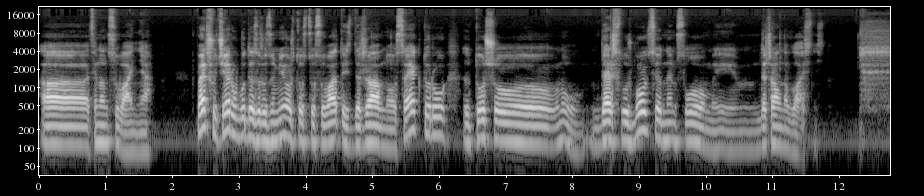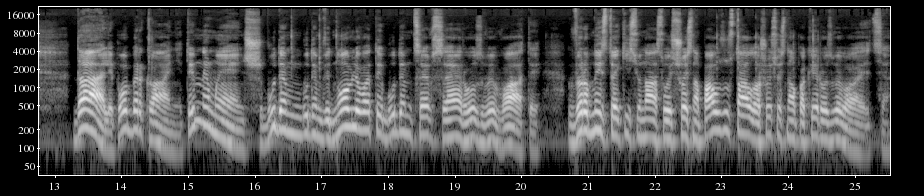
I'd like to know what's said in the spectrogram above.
а, фінансування. В першу чергу буде зрозуміло, що стосуватись державного сектору, то що ну, держслужбовці, одним словом, і державна власність. Далі, по Беркані. Тим не менш, будемо будем відновлювати, будемо це все розвивати. Виробництво якісь у нас ось щось на паузу стало, а щось ось навпаки розвивається.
